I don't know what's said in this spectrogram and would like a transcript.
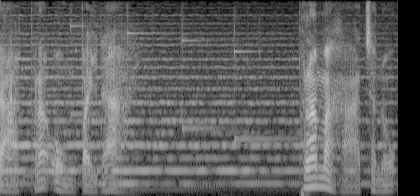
จากพระองค์ไปได้ พระมหาชนก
